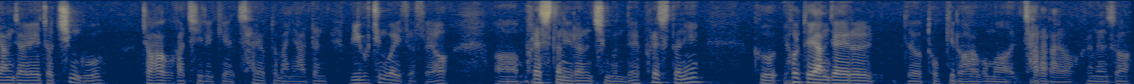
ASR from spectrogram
양자의 저 친구 저하고 같이 이렇게 사역도 많이 하던 미국 친구가 있었어요. 어, 프레스턴이라는 친구인데 프레스턴이 그 홀트 양자회를 저 돕기도 하고 뭐 잘 알아요. 그러면서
